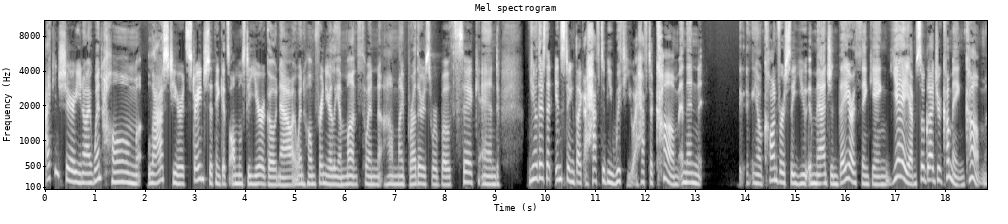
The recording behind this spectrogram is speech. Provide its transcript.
I can share, you know, I went home last year. It's strange to think it's almost a year ago now. I went home for nearly a month when um, my brothers were both sick. And, you know, there's that instinct like, I have to be with you. I have to come. And then you know, conversely, you imagine they are thinking, yay, I'm so glad you're coming, come.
